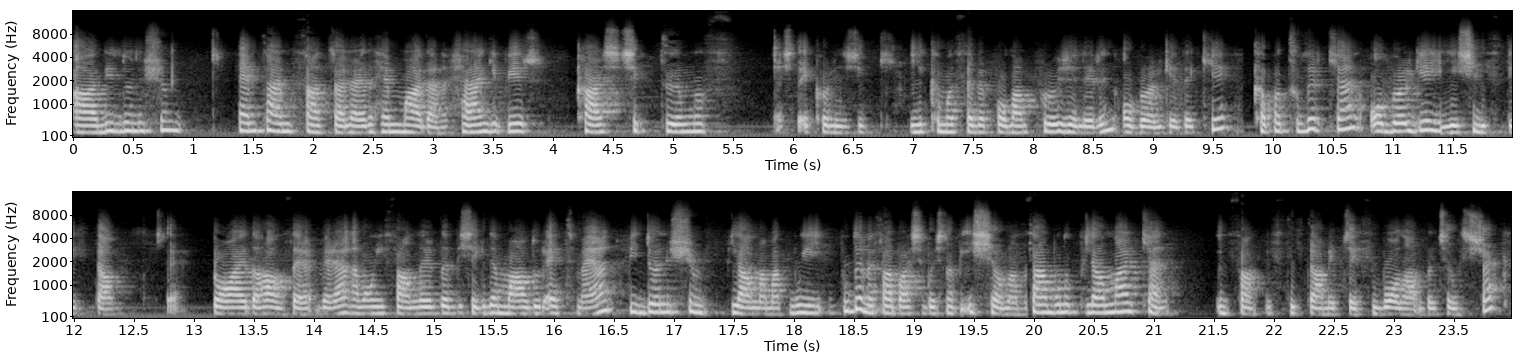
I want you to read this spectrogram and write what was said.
Adil dönüşüm hem termik santrallerde hem madenler herhangi bir karşı çıktığımız işte ekolojik yıkıma sebep olan projelerin o bölgedeki kapatılırken o bölgeye yeşil istihdam işte doğaya daha az veren ama o insanları da bir şekilde mağdur etmeyen bir dönüşüm planlamak. Bu, bu da mesela başlı başına bir iş alanı. Sen bunu planlarken insan istihdam edeceksin bu alanda çalışacak.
